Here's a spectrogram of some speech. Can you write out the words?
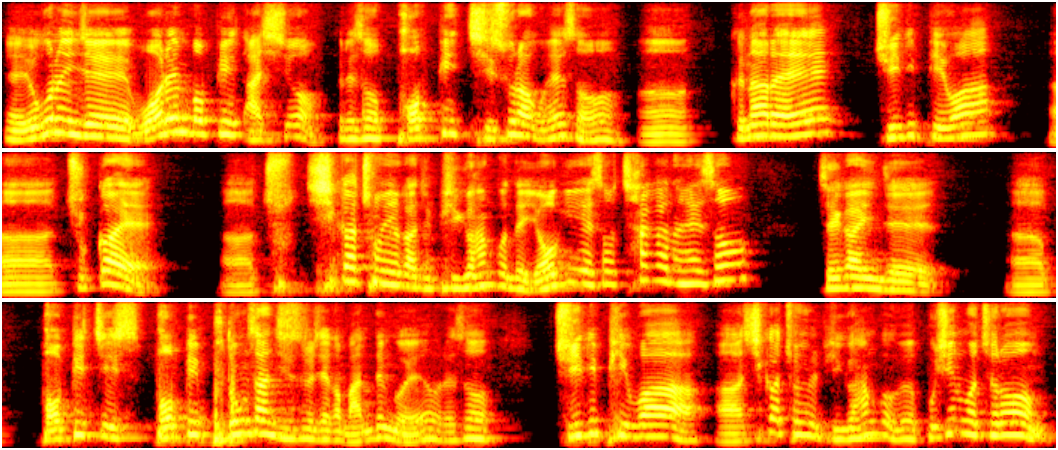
네, 요거는 이제 워렌 버핏 아시죠? 그래서 버핏 지수라고 해서 어, 그 나라의 GDP와 어, 주가의 어, 시가총액 가지고 비교한 건데 여기에서 착안을 해서 제가 이제 어, 버핏 지수, 버핏 부동산 지수를 제가 만든 거예요. 그래서 GDP와 어, 시가총액을 비교한 거고요. 보시는 것처럼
